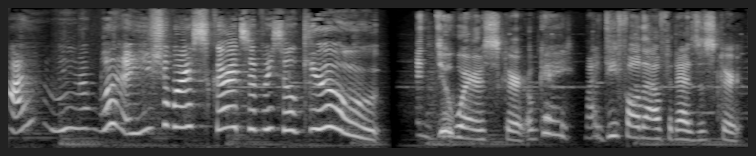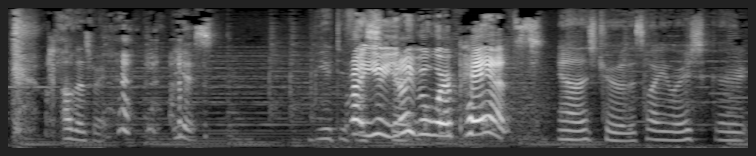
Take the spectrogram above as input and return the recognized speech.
I, what? You should wear skirts. It'd be so cute. I do wear a skirt, okay? My default outfit has a skirt. Oh, that's right. yes. Beautiful. Right, you, you don't even wear pants. Yeah, that's true. That's why you wear a skirt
